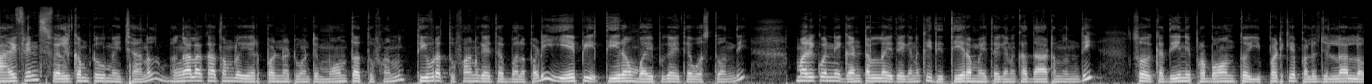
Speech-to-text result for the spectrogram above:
Hi friends welcome to my channel బంగాళాఖాతంలో ఏర్పడినటువంటి మోంతా తుఫాను తీవ్ర తుఫానుగా అయితే బలపడి ఏపీ తీరం వైపుగా అయితే వస్తోంది. మరికొన్ని గంటల్లో అయితే కనుక ఇది తీరం అయితే కనుక దాటనుంది. సో ఇక దీని ప్రభావంతో ఇప్పటికే పలు జిల్లాల్లో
